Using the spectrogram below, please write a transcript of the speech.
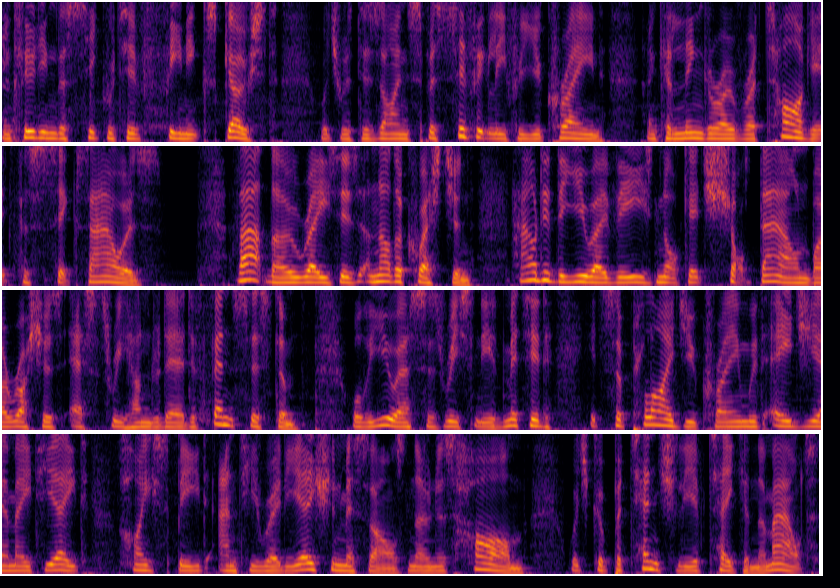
including the secretive Phoenix Ghost, which was designed specifically for Ukraine and can linger over a target for six hours. That, though, raises another question. How did the UAVs not get shot down by Russia's S 300 air defence system? Well, the US has recently admitted it supplied Ukraine with AGM 88 high speed anti radiation missiles known as HARM, which could potentially have taken them out.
